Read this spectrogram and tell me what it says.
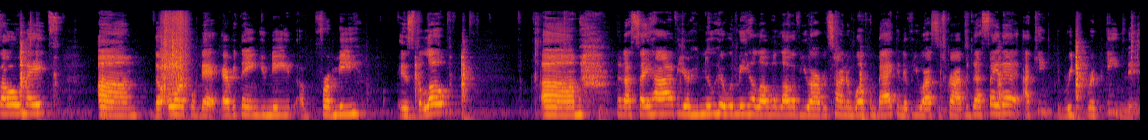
soulmates. Um, the oracle deck, everything you need uh, from me is below. Um, did I say hi? If you're new here with me, hello, hello. If you are returning, welcome back. And if you are subscribed, did I say that? I keep re repeating it.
